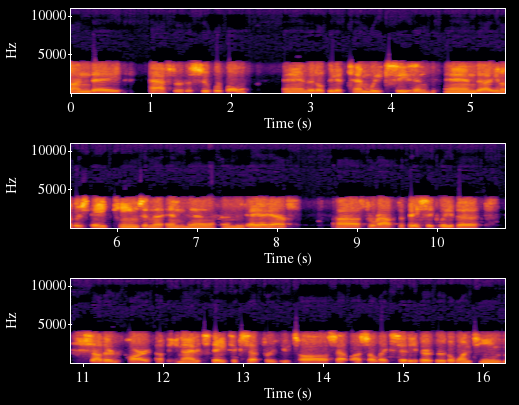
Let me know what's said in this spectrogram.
Sunday after the Super Bowl, and it'll be a ten week season. And uh, you know, there's eight teams in the in the in the AAF uh, throughout the basically the southern part of the United States, except for Utah, Salt, uh, Lake City. They're they're the one team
